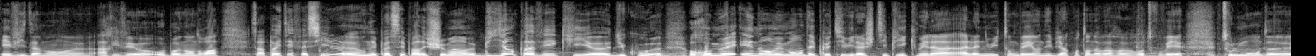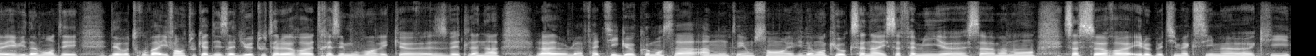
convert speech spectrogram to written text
évidemment euh, arriver au, au bon endroit. Ça n'a pas été facile, euh, on est passé par des chemins euh, bien pavés qui euh, du coup euh, remuaient énormément, des petits villages typiques, mais là à la nuit tombée, on est bien content d'avoir euh, retrouvé tout le monde, euh, évidemment, des, retrouvailles, enfin en tout cas des adieux tout à l'heure euh, très émouvants avec euh, Svetlana. Là euh, la fatigue commence à, monter, on sent évidemment que Oksana et sa famille, euh, sa maman, sa sœur euh, et le petit Maxime euh, qui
